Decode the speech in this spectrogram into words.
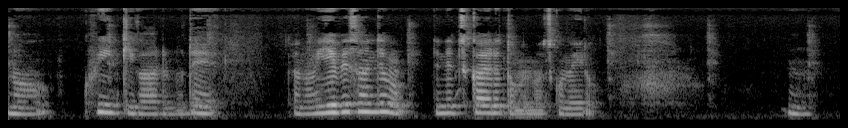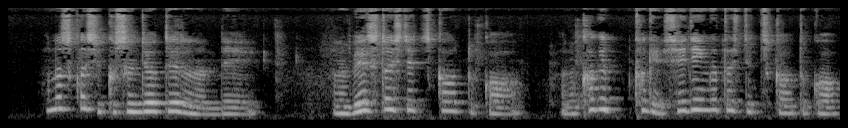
あの雰囲気があるのであのイエベさんでも全然使えると思いますこの色。うん。ほんの少しくすんじゃう程度なんであのベースとして使うとかあの影影シェーディングとして使うとか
